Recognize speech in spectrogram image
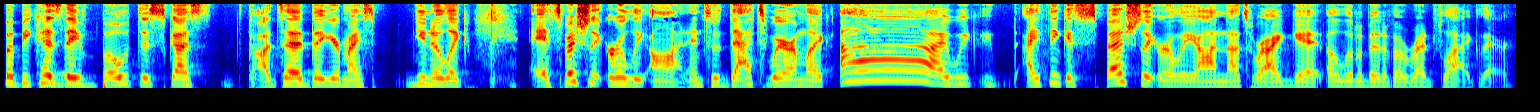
But because mm-hmm. they've both discussed, God said that you're my, you know, like especially early on, and so that's where I'm like, ah, I we, I think especially early on, that's where I get a little bit of a red flag there.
